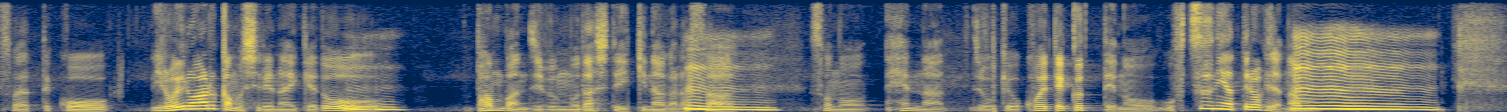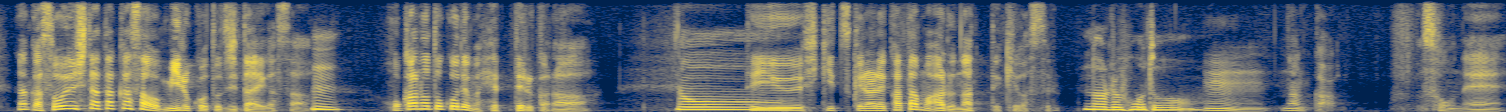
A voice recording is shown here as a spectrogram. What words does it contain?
そうやってこういろいろあるかもしれないけど、うんうんバンバン自分も出していきながらさ、うんうんその変な状況を超えていくっていうのを普通にやってるわけじゃん、うんうんなんかそういうしたたかさを見ること自体がさ、うん。他のとこでも減ってるからうんっていう引きつけられ方もあるなって気はする。なるほど。うん、なんかそうね。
